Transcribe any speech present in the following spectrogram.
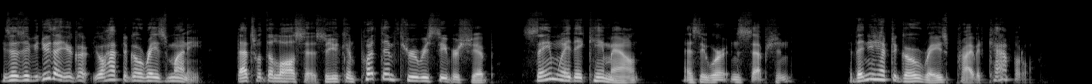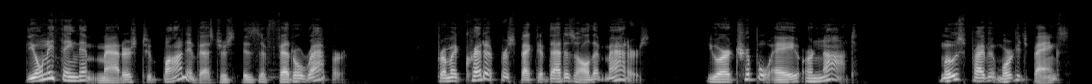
He says if you do that, you'll have to go raise money. That's what the law says. So you can put them through receivership, same way they came out as they were at inception, and then you have to go raise private capital. The only thing that matters to bond investors is the federal wrapper. From a credit perspective, that is all that matters. You are a triple A or not. Most private mortgage banks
